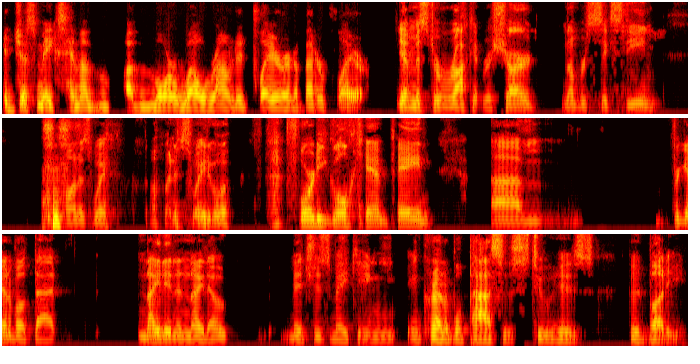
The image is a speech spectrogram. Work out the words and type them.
It just makes him a, a more well-rounded player and a better player. Yeah, Mr. Rocket Richard, number 16, on his way on his way to a 40 goal campaign. Um, forget about that night in and night out, Mitch is making incredible passes to his good buddy,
